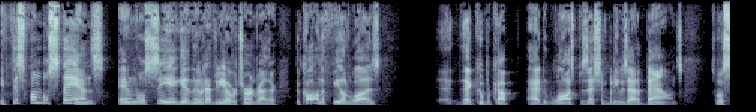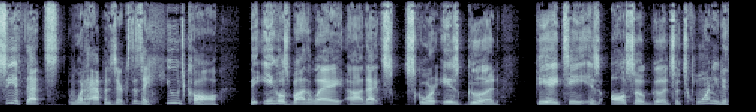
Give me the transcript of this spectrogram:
If this fumble stands, and we'll see again, it would have to be overturned. Rather, the call on the field was uh, that Cooper Kupp had lost possession, but he was out of bounds. So we'll see if that's what happens there, because this is a huge call. The Eagles, by the way, uh, that s- score is good. PAT is also good. So 20 to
